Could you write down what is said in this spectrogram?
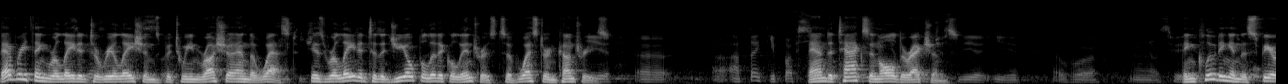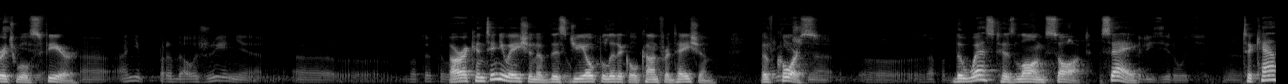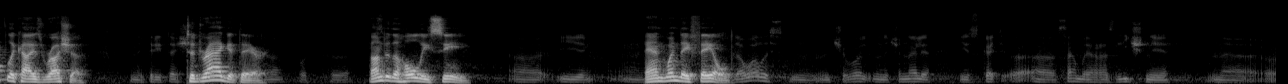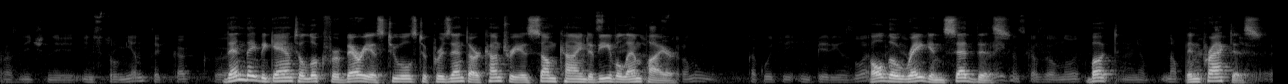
Everything related to relations between Russia and the West is related to the geopolitical interests of Western countries and attacks in all directions, including in the spiritual sphere, are a continuation of this geopolitical confrontation. Of course, the West has long sought, say, to Catholicize Russia, to drag it there, under the Holy See. And when they failed, then they began to look for various tools to present our country as some kind of evil empire. Although Reagan said this, but in practice,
